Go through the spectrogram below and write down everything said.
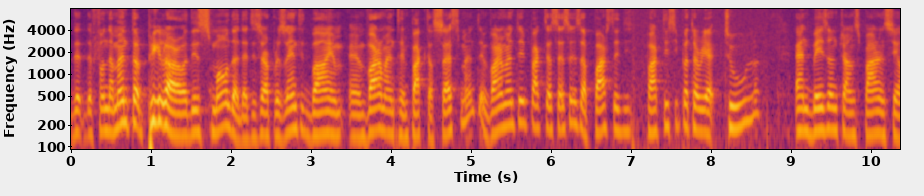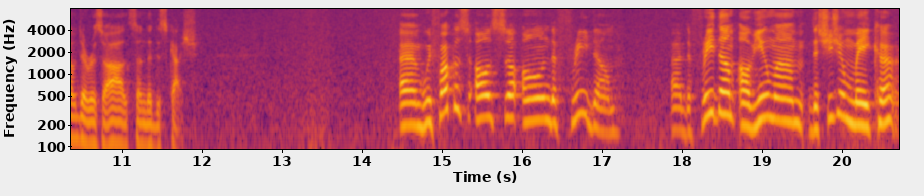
the, the, fundamental pillar of this model that is represented by environment impact assessment. Environment impact assessment is a participatory tool and based on transparency of the results and the discussion. Um, we focus also on the freedom, uh, the freedom of human decision maker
